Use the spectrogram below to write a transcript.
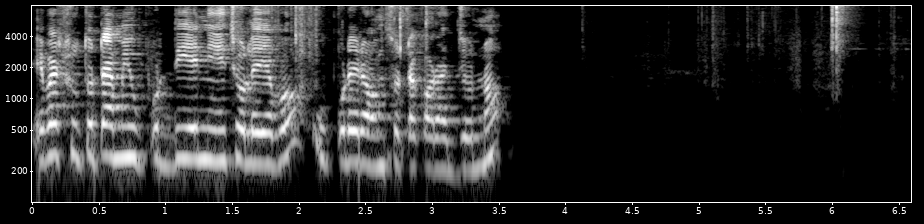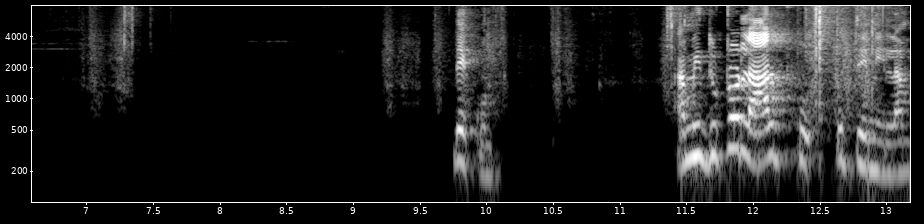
এবার সুতোটা আমি উপর দিয়ে নিয়ে চলে যাব, উপরের অংশটা করার জন্য। দেখুন, আমি দুটো লাল পুঁতি নিলাম।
